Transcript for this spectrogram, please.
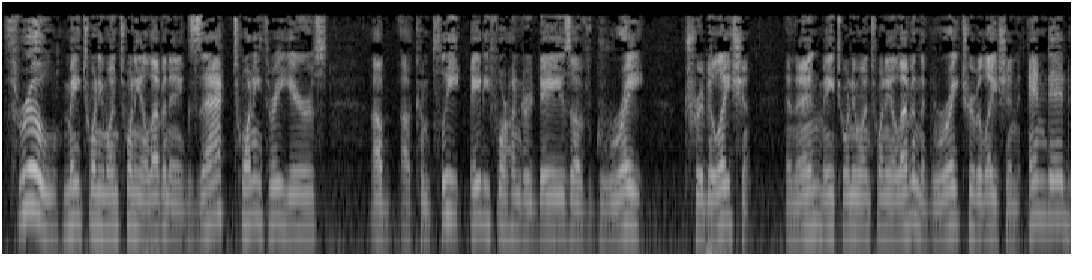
through May 21, 2011, an exact 23 years, a, a complete 8,400 days of great tribulation. And then May 21, 2011, the great tribulation ended,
